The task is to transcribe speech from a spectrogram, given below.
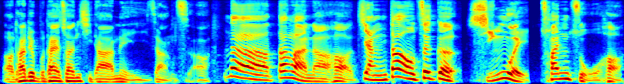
哦，他就不太穿其他内衣这样子啊。那当然了，哈，讲到这个行为穿着哈，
